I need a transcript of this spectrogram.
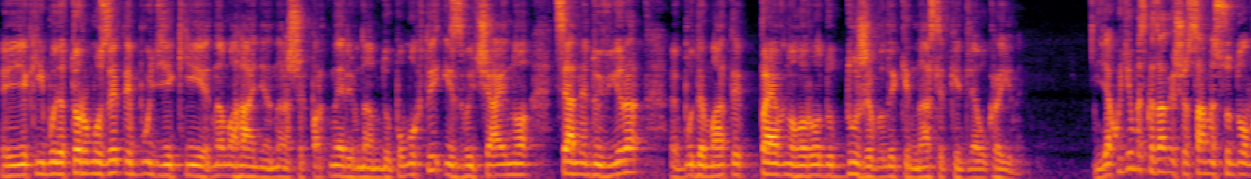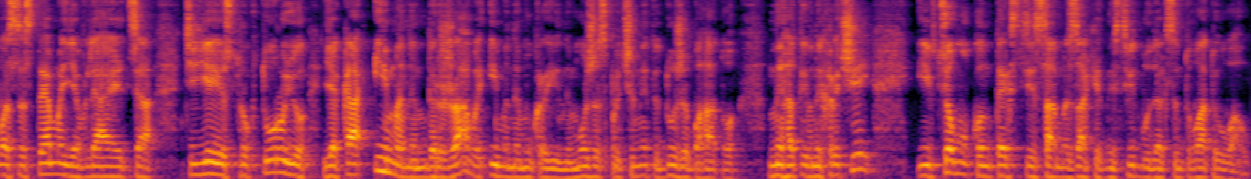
який буде тормозити будь-які намагання наших партнерів нам допомогти. І, звичайно, ця недовіра е, буде мати певного роду дуже великі наслідки для України. Я хотів би сказати, що саме судова система являється тією структурою, яка іменем держави, іменем України може спричинити дуже багато негативних речей, і в цьому контексті саме західний світ буде акцентувати увагу.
